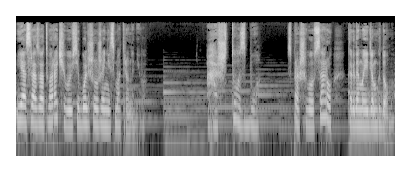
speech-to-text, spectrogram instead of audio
Я сразу отворачиваюсь и больше уже не смотрю на него. «А что с Бо?» — спрашиваю Сару, когда мы идем к дому.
